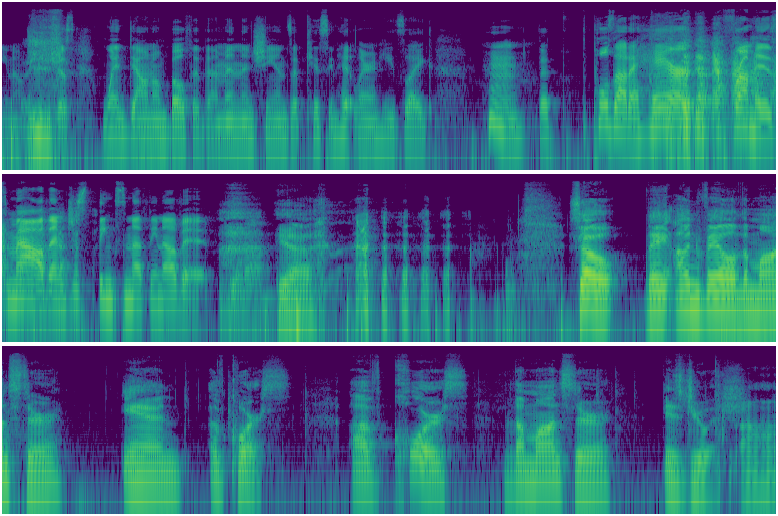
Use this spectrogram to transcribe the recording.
you know, she just went down on both of them. And then she ends up kissing Hitler, and he's like, hmm, that pulls out a hair from his mouth and just thinks nothing of it. Yeah. so they unveil the monster, and of course, of course, the monster is Jewish. Uh-huh.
